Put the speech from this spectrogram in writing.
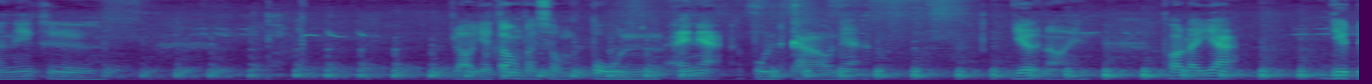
อันนี้คือ เราจะต้องผสมปูนไอเนี่ยปูนกาวเนี่ยเยอะหน่อย เพราะระยะยึด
